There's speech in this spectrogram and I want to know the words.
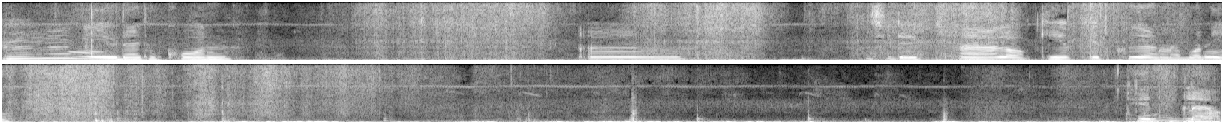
อืมมีอยู่ได้ทุกคนอืมสิเด็กหาหลอกเก็บเพชรเพื่องนะบ่นี่ เห็นอี กแล้ว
